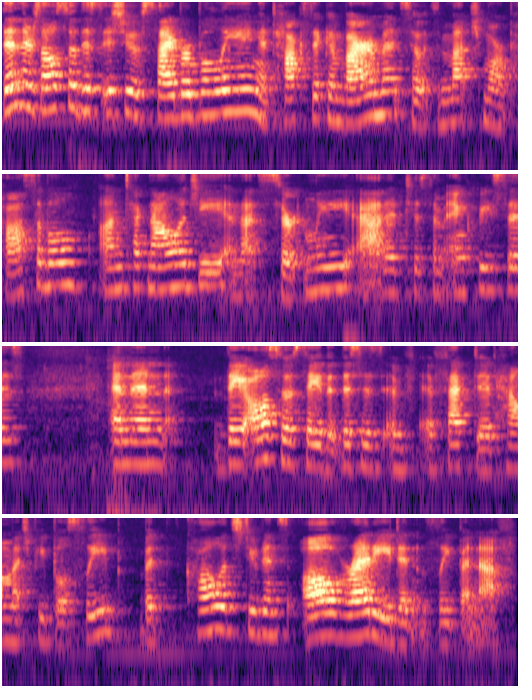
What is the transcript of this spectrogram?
Then there's also this issue of cyberbullying and toxic environment, so it's much more possible on technology, and that's certainly added to some increases. And then they also say that this has affected how much people sleep, but college students already didn't sleep enough.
